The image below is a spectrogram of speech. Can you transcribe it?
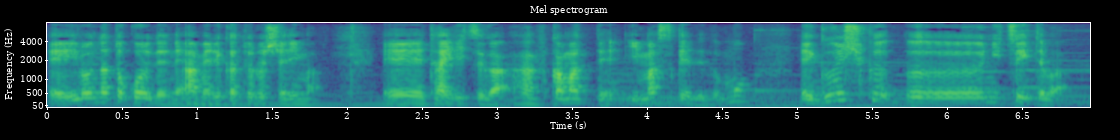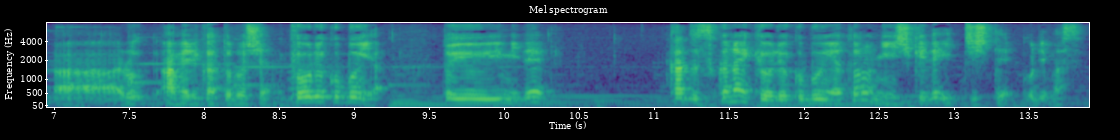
えー、いろんなところでね、アメリカとロシア今、えー、対立が深まっていますけれども、えー、軍縮についてはアメリカとロシアの協力分野という意味で、数少ない協力分野との認識で一致しております。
